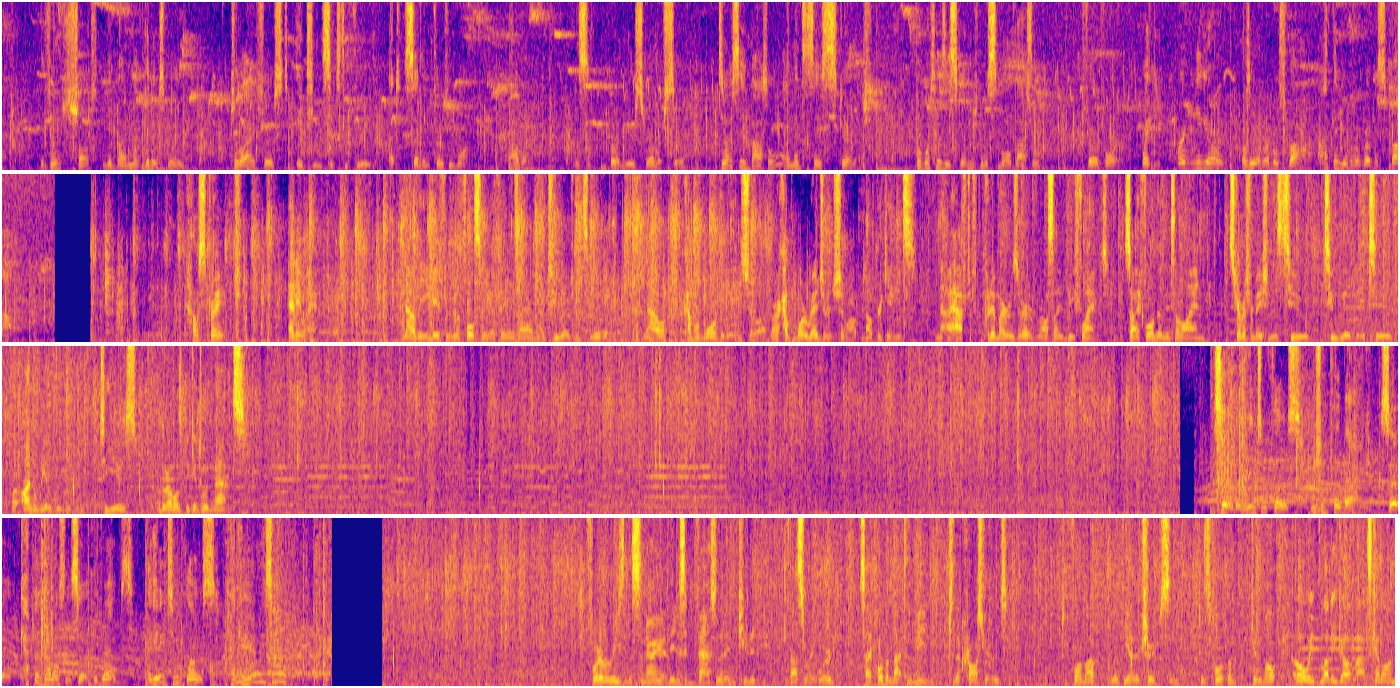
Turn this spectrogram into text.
The first shot in the Battle of Gettysburg, July 1st, 1863, at 7.31. Battle. This is but a mere skirmish, sir. Did I say battle? I meant to say skirmish. But what is a skirmish but a small battle? Fair point. Wait, where did he go? Was he a rebel spy? I think it was a rebel spy. How strange. Anyway, now the engagement is in full swing of things. I have my two regiments moving, but now a couple more brigades show up, or a couple more regiments show up, not brigades. Now I have to put in my reserve, or else I'd be flanked. So I form them into line. Skirmish formation is too too wieldy to, or unwieldy even, to use. But the rebels begin to advance. Sir, they're getting too close. We should pull back. Sir, Captain Donaldson, sir, the Rebs. They're getting too close. Can you hear me, sir? For whatever reason, this scenario, they just advance without impunity, if that's the right word. So I pulled them back to the main, to the crossroads, to form up with the other troops and to support them. Give them all, oh, we bloody got lads, come on.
